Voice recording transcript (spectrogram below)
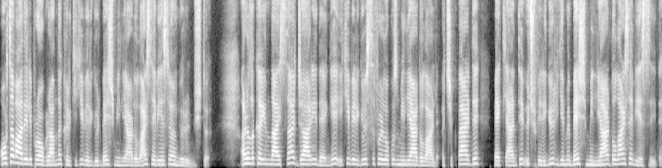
Orta vadeli programda 42,5 milyar dolar seviyesi öngörülmüştü. Aralık ayında ise cari denge 2,09 milyar dolar açık verdi, beklenti 3,25 milyar dolar seviyesiydi.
